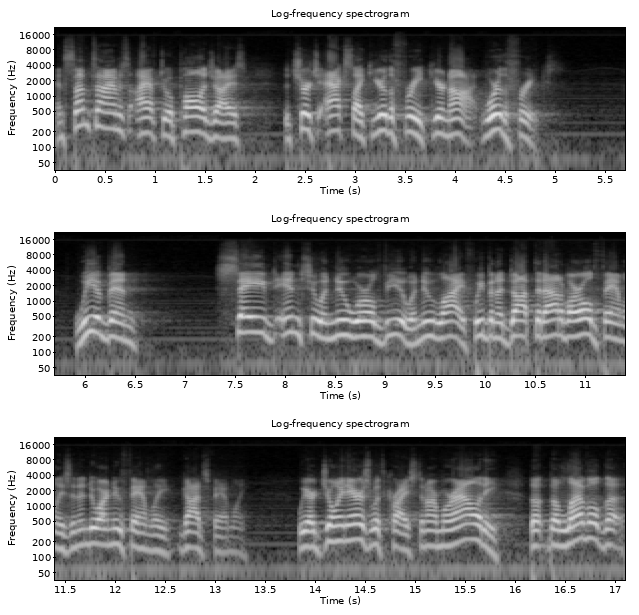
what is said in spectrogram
And sometimes I have to apologize. The church acts like you're the freak. You're not. We're the freaks. We have been saved into a new worldview, a new life. We've been adopted out of our old families and into our new family, God's family. We are joint heirs with Christ in our morality. The, the level, the,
